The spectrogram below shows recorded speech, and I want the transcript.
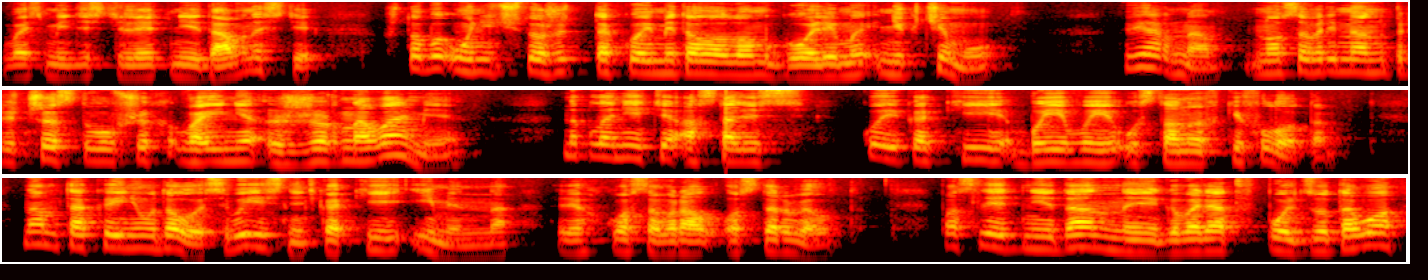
80-летней давности? Чтобы уничтожить такой металлолом големы ни к чему». «Верно, но со времен предшествовавших войне с жерновами на планете остались кое-какие боевые установки флота. Нам так и не удалось выяснить, какие именно, легко соврал Остервелд. Последние данные говорят в пользу того,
